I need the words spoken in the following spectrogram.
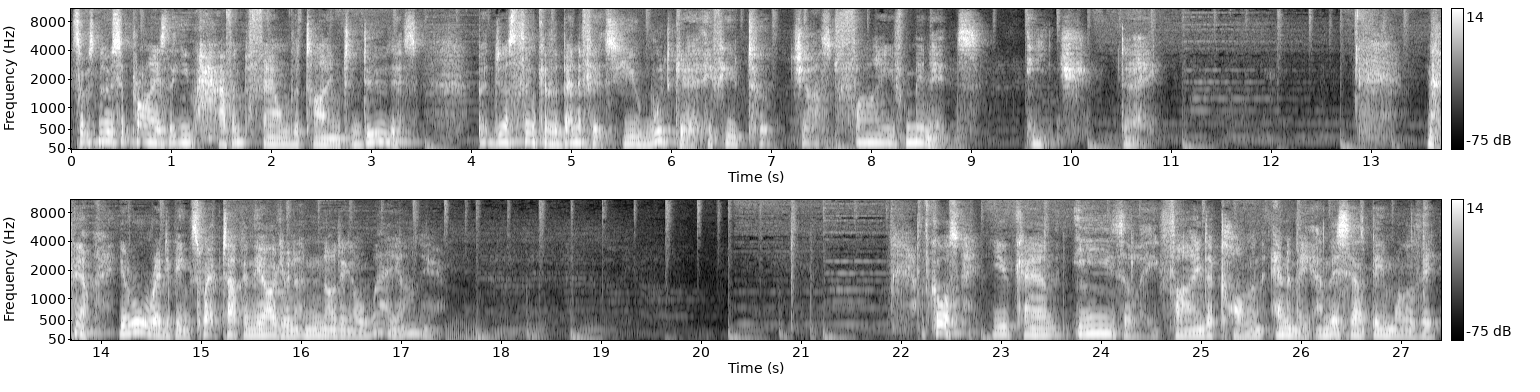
So it's no surprise that you haven't found the time to do this. But just think of the benefits you would get if you took just five minutes each day. Now, you're already being swept up in the argument and nodding away, aren't you? Of course, you can easily find a common enemy, and this has been one of the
